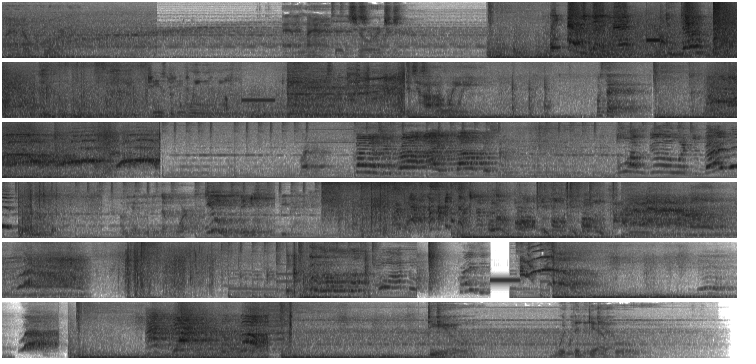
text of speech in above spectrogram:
Orlando, Florida. Atlanta, Georgia. On everything, man. You devil. She's the queen of games. It's Halloween. What's that? Found you, bro. I found this. What's with you, baby? I'm here to do this stuff work. Excuse me. Be back. Crazy. God. Deal with the devil.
